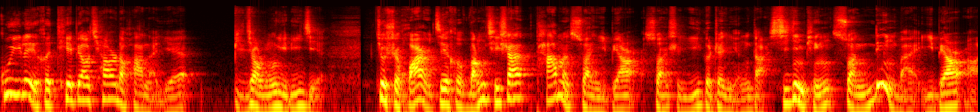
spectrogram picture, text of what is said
归类和贴标签的话呢，也比较容易理解。就是华尔街和王岐山他们算一边儿，算是一个阵营的；习近平算另外一边儿啊。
